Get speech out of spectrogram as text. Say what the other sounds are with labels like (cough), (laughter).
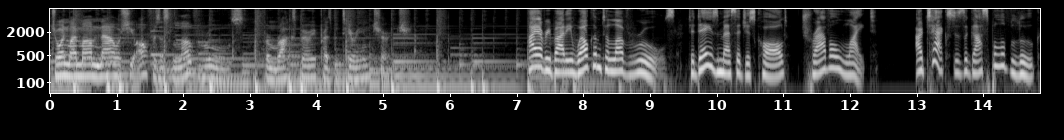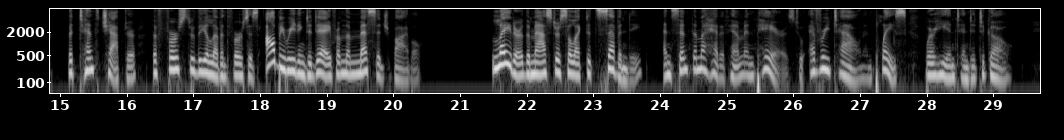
Join my mom now as she offers us Love Rules from Roxbury Presbyterian Church. Hi, everybody. Welcome to Love Rules. Today's message is called Travel Light. Our text is the Gospel of Luke, the 10th chapter, the 1st through the 11th verses. I'll be reading today from the Message Bible. Later, the Master selected 70 and sent them ahead of him in pairs to every town and place where he intended to go.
